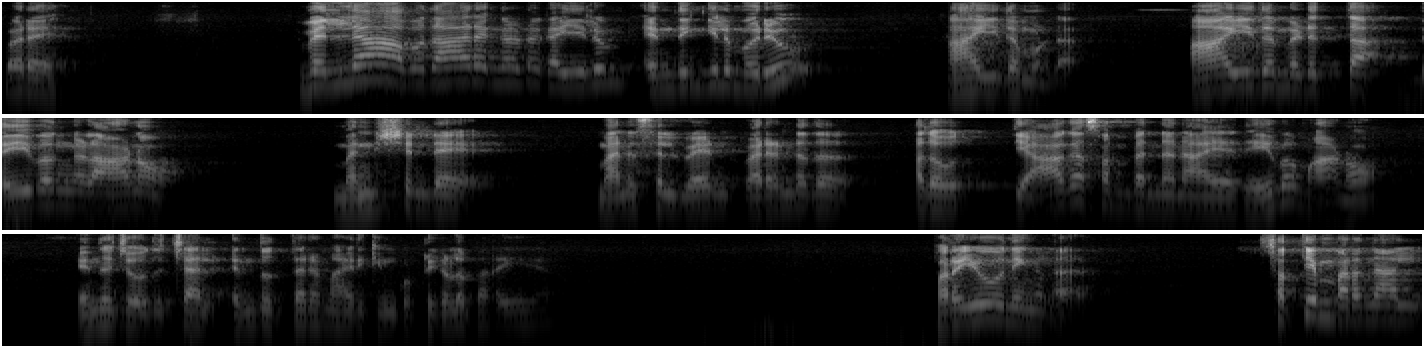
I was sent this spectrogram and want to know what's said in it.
പോരെ. എല്ലാ അവതാരങ്ങളുടെ കയ്യിലും എന്തെങ്കിലും ഒരു ആയുധമുണ്ട്. ആയുധമെടുത്ത ദൈവങ്ങളാണോ മനുഷ്യന്റെ മനസ്സിൽ വേ വരേണ്ടത്? അതോ ത്യാഗസമ്പന്നനായ ദൈവമാണോ എന്ന് ചോദിച്ചാൽ എന്തുത്തരമായിരിക്കും കുട്ടികൾ പറയുക? പറയൂ നിങ്ങൾ. സത്യം പറഞ്ഞാൽ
